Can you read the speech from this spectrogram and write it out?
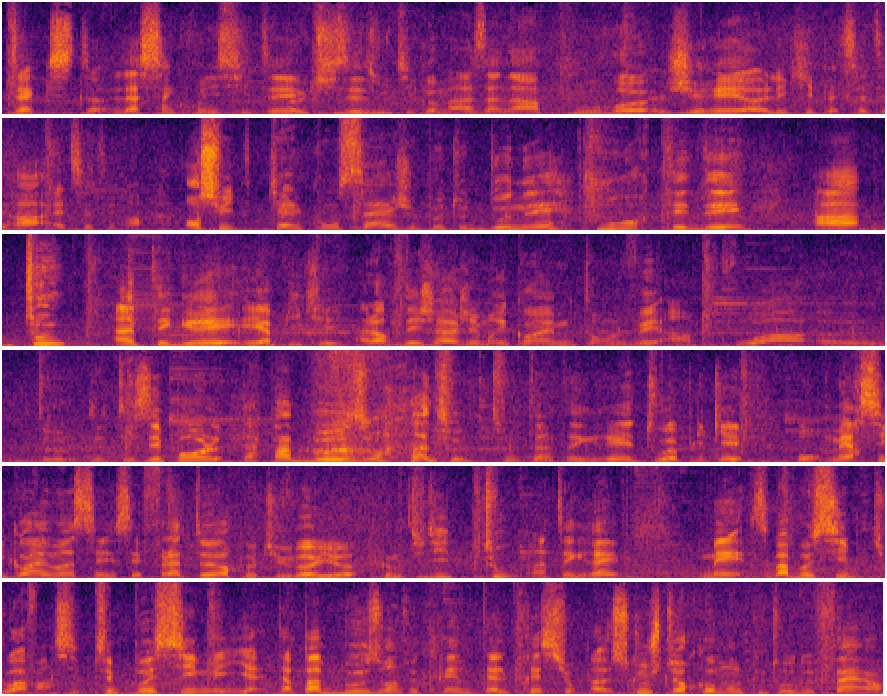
texte, la synchronicité, utiliser des outils comme Asana pour euh, gérer euh, l'équipe, etc., etc. Ensuite, quels conseils je peux te donner pour t'aider à tout intégrer et appliquer? Alors déjà, j'aimerais quand même t'enlever un poids euh, de, tes épaules. Tu n'as pas besoin de tout intégrer et tout appliquer. Bon, merci quand même, hein, c'est flatteur que tu veuilles, comme tu dis, tout intégrer, mais c'est pas possible, tu vois. Enfin, c'est possible, mais tu n'as pas besoin de créer une telle pression. ce que je te recommande plutôt de faire,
